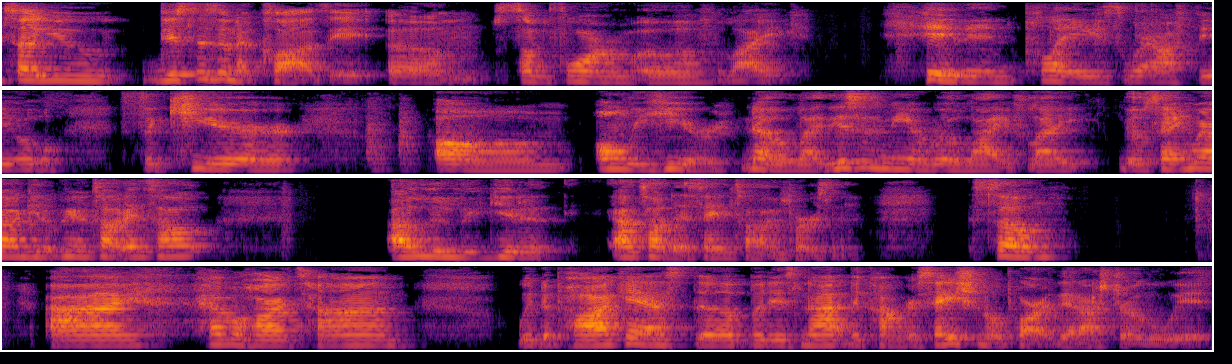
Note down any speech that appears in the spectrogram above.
so you, this isn't a closet, um, some form of like hidden place where I feel secure um only here. No, like this is me in real life. Like the same way I get up here and talk that talk, I literally get it I talk that same talk in person. So I have a hard time with the podcast stuff, but it's not the conversational part that I struggle with.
